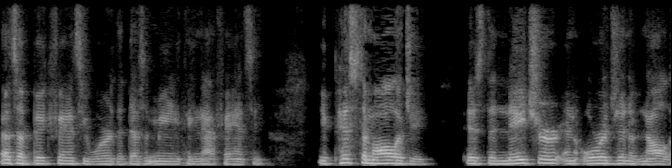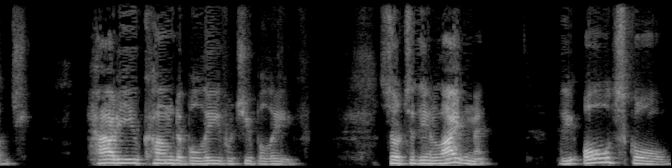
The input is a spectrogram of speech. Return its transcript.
That's a big fancy word that doesn't mean anything that fancy. Epistemology is the nature and origin of knowledge. How do you come to believe what you believe? So, to the Enlightenment, the old school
